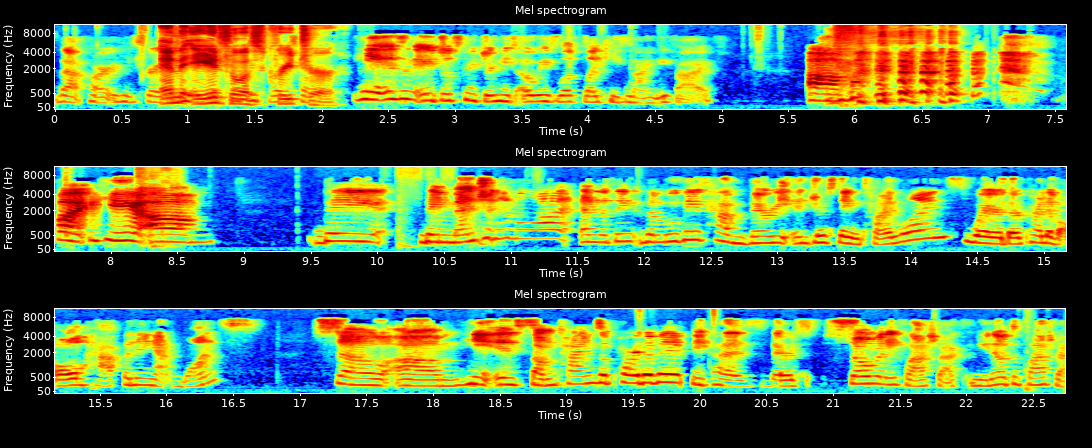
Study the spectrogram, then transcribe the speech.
that part. He's great. An He's ageless perfect creature. He is an ageless creature. He's always looked like he's 95. um, but he um they they mention him a lot and the thing the movies have very interesting timelines where they're kind of all happening at once so um he is sometimes a part of it because there's so many flashbacks and you know it's a flashback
